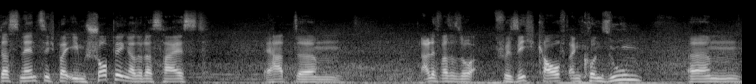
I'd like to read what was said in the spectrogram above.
Das nennt sich bei ihm Shopping. Also das heißt, er hat ähm, alles, was er so für sich kauft, an Konsum, ähm,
